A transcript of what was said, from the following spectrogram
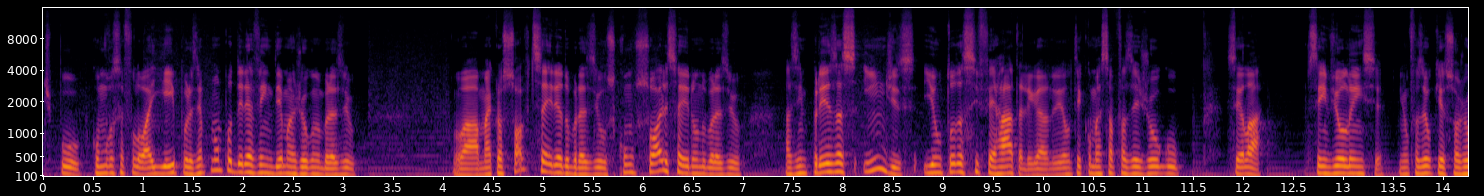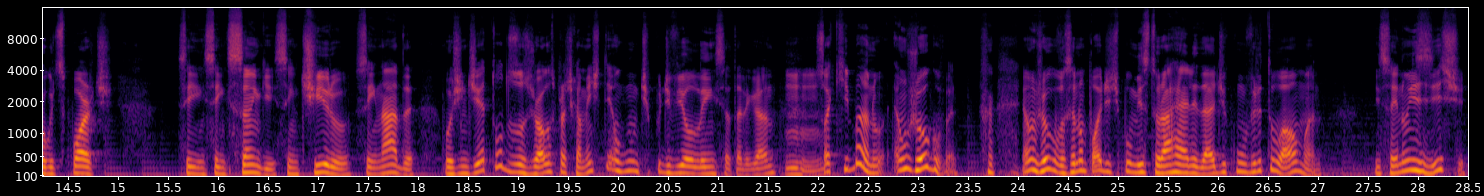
Tipo, como você falou, a EA, por exemplo, não poderia vender mais jogo no Brasil. A Microsoft sairia do Brasil, os consoles saíram do Brasil As empresas indies iam todas se ferrar, tá ligado? Iam ter que começar a fazer jogo, sei lá, sem violência. Iam fazer o quê? Só jogo de esporte? Sem, sem sangue, sem tiro, sem nada. Hoje em dia, todos os jogos praticamente têm algum tipo de violência, tá ligado? Uhum. Só que, mano, é um jogo, velho. é um jogo, você não pode, tipo, misturar a realidade com o virtual, mano. Isso aí não existe,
